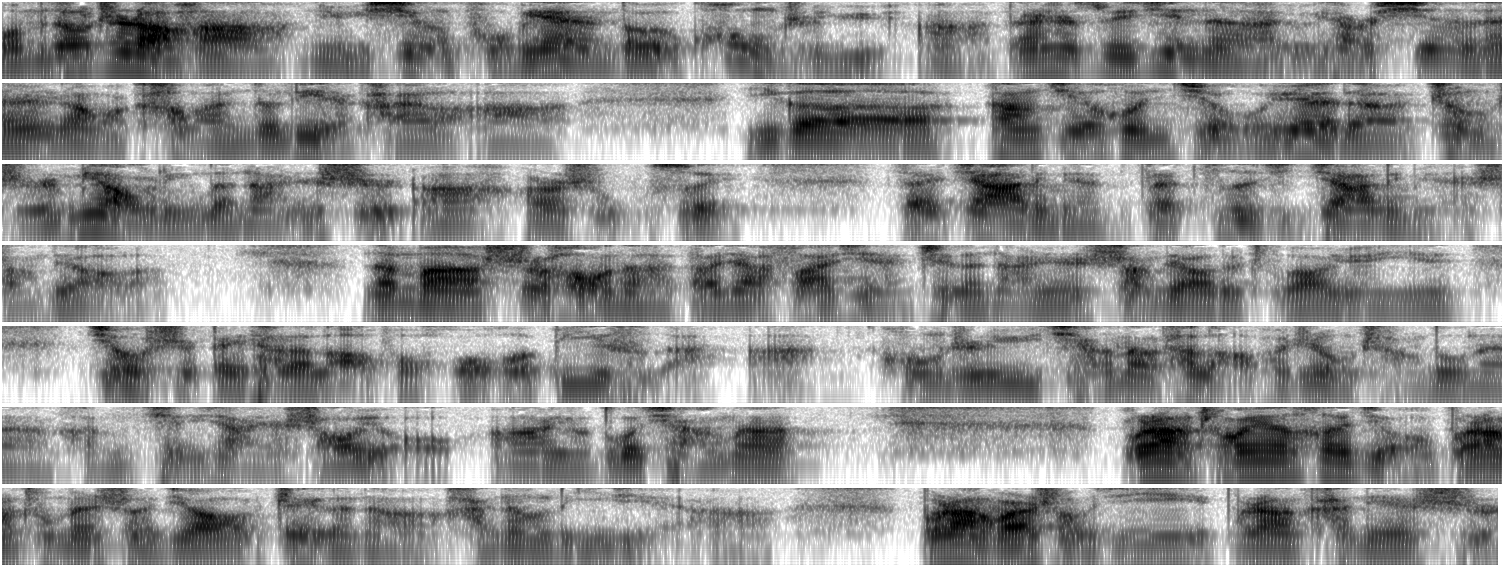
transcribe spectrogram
我们都知道哈，女性普遍都有控制欲啊。但是最近呢，有一条新闻让我看完就裂开了啊。一个刚结婚九个月的正值妙龄的男士啊，二十五岁，在家里面，在自己家里面上吊了。那么事后呢，大家发现这个男人上吊的主要原因就是被他的老婆活活逼死的啊。控制欲强到他老婆这种程度呢，可能天下也少有啊。有多强呢？不让抽烟喝酒，不让出门社交，这个呢还能理解啊。不让玩手机，不让看电视。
